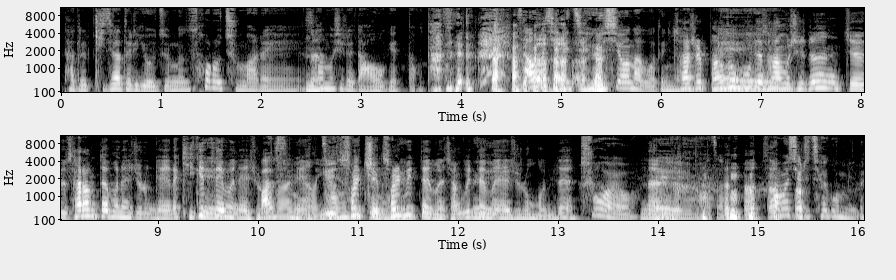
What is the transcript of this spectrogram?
다들 기자들이 요즘은 서로 주말에 네. 사무실에 나오겠다고 다들 사무실이 제일 시원하거든요. 사실 방송국의 네. 사무실은 저 사람 때문에 해주는 게 아니라 기계 네. 때문에 해주는 맞습니다. 거 아니에요? 설치 때문에. 설비 때문에 장비 네. 때문에 해주는 건데 추워요. 네, 네 맞아. 사무실이 최고입니다.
